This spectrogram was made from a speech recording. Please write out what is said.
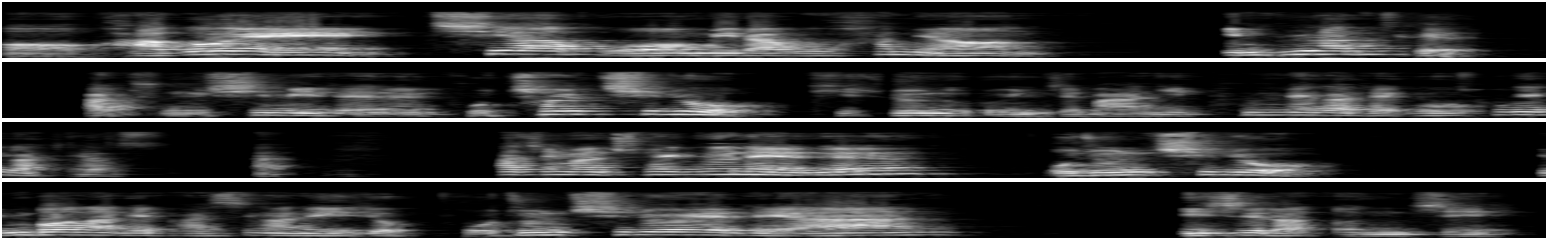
어, 과거에 치아 보험이라고 하면 임플란트가 중심이 되는 보철 치료 기준으로 이제 많이 판매가 되고 소개가 되었습니다. 하지만 최근에는 보존 치료, 빈번하게 발생하는 이제 보존 치료에 대한 니즈라든지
